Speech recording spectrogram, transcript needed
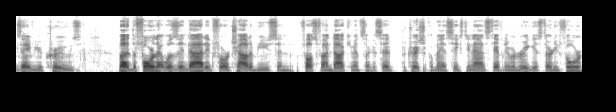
Xavier Cruz. But the four that was indicted for child abuse and falsifying documents, like I said, Patricia Clement, 69, Stefanie Rodriguez, 34,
